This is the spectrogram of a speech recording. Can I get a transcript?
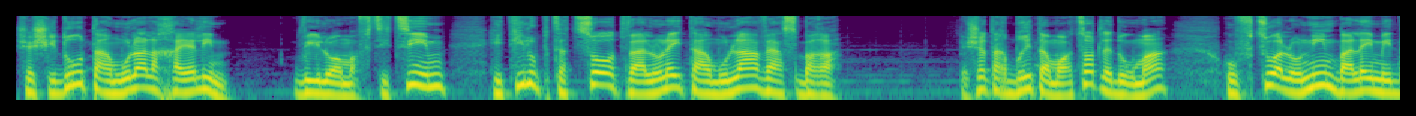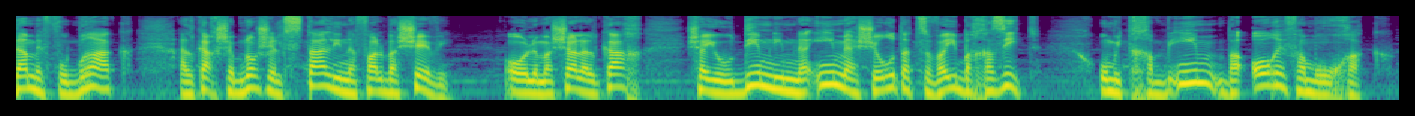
ששידרו תעמולה לחיילים, ואילו המפציצים הטילו פצצות ועלוני תעמולה והסברה. בשטח ברית המועצות, לדוגמה, הופצו עלונים בעלי מידע מפוברק על כך שבנו של סטלין נפל בשבי, או למשל על כך שהיהודים נמנעים מהשירות הצבאי בחזית ומתחבאים בעורף המרוחק.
